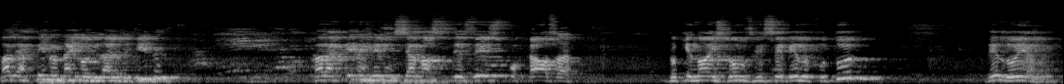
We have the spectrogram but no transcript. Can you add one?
Vale a pena andar em novidade de vida? Vale a pena renunciar nossos desejos por causa do que nós vamos receber no futuro? Aleluia.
